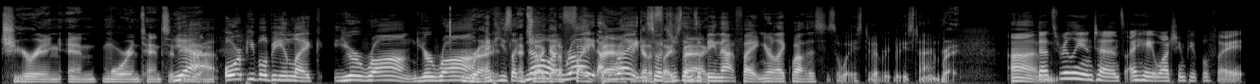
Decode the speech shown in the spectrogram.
cheering and more intensity. yeah and- or people being like you're wrong you're wrong Right. and he's like And no gotta I'm right I'm right and so it just ends up being that fight and you're like wow this is a waste of everybody's time right. Um, That's really intense. I hate watching people fight.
